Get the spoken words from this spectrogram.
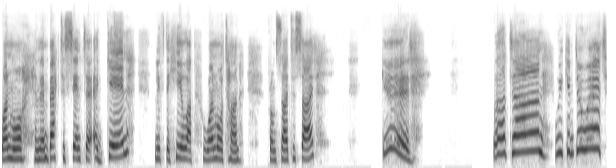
One more, and then back to center again. Lift the heel up one more time from side to side. Good. Well done. We can do it.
